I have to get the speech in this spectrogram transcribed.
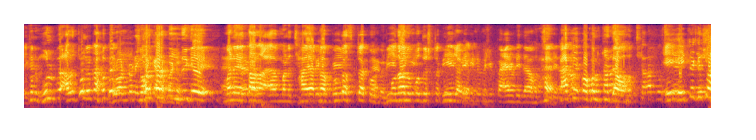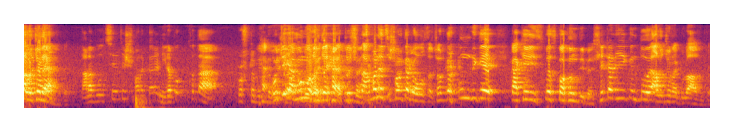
এখানে মূল আলোচনাটা হবে সরকার কোন দিকে মানে হ্যাঁ, তার মানে ছায়াটা ফোকাসটা করবে প্রধান উপদেষ্টা কোন জায়গায় একটু বেশি প্রায়োরিটি দেওয়া হচ্ছে হ্যাঁ কাকে কখন কি দেওয়া হচ্ছে? এই- এইটা কিন্তু আলোচনায় আসবে। তারা বলছে যে সরকারের নিরপেক্ষতা প্রশ্নবিদ্ধ হ্যাঁ, হয়েছে। ওইটাই আমি বললাম যে হ্যাঁ তার মানে হচ্ছে সরকারের অবস্থা। সরকার কোন দিকে কাকে স্পেস কখন দিবে? সেটা নিয়ে কিন্তু আলোচনাগুলো আসবে।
